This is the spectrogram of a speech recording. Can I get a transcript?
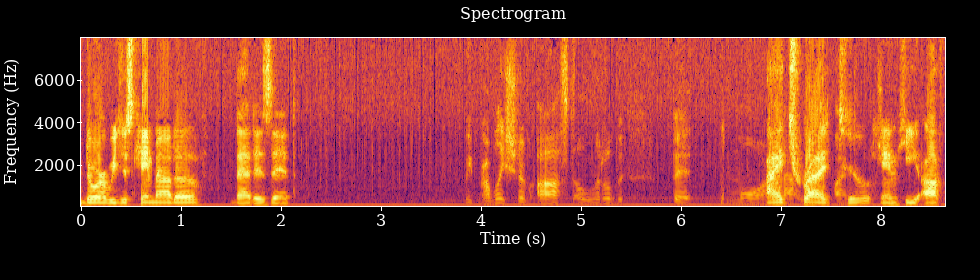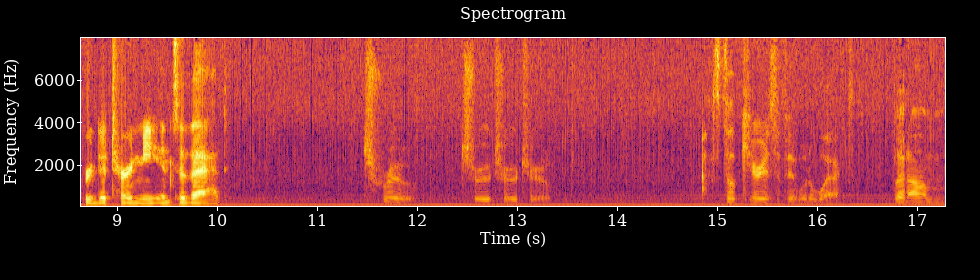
door we just came out of. That is it. We probably should have asked a little bit, bit more. I tried what to, and he offered to turn me into that. True, true, true, true. I'm still curious if it would have worked, but um.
